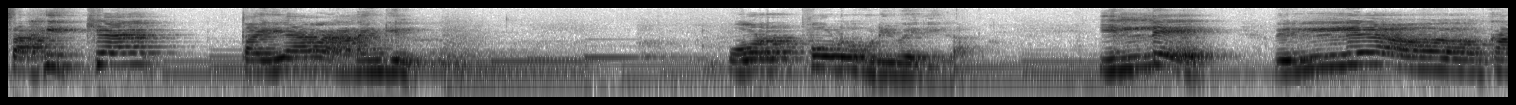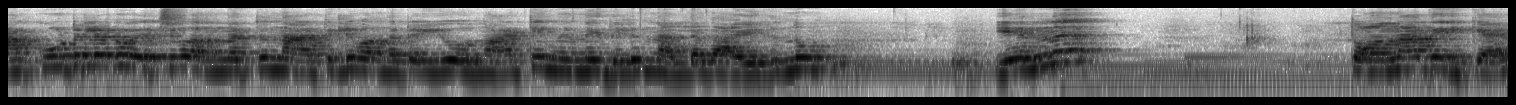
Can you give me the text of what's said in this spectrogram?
സഹിക്കാൻ തയ്യാറാണെങ്കിൽ ഉറപ്പോടുകൂടി വരിക. ഇല്ലേ? വലിയ കണക്കൂട്ടിലൊക്കെ വെച്ച് വന്നിട്ട് നാട്ടിൽ വന്നിട്ട് അയ്യോ നാട്ടിൽ നിന്ന് ഇതിലും നല്ലതായിരുന്നു എന്ന് തോന്നാതിരിക്കാൻ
